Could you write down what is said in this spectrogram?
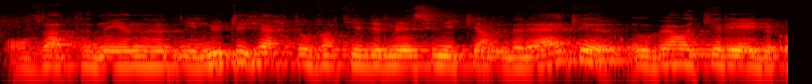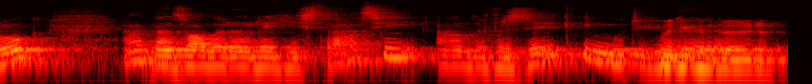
of dat de ene het niet nuttig of dat je de mensen niet kan bereiken, om welke reden ook, ja, dan zal er een registratie aan de verzekering moeten gebeuren. Moet gebeuren.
